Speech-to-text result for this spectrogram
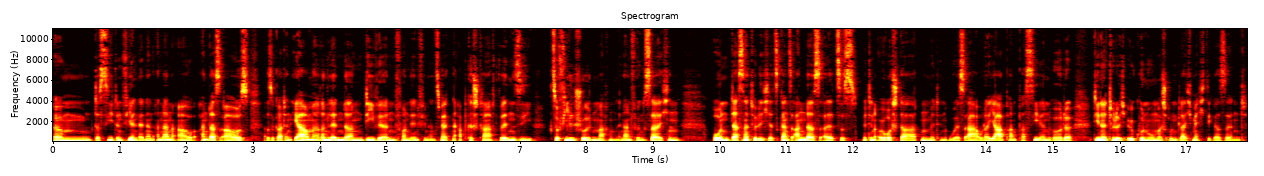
Ähm, das sieht in vielen Ländern anders aus. Also gerade in ärmeren Ländern, die werden von den Finanzmärkten abgestraft, wenn sie zu viel Schulden machen, in Anführungszeichen. Und das natürlich jetzt ganz anders, als es mit den Euro-Staaten, mit den USA oder Japan passieren würde, die natürlich ökonomisch ungleich mächtiger sind.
